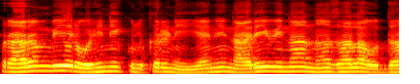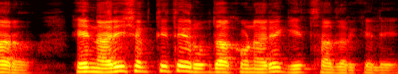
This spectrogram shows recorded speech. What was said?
प्रारंभी रोहिणी कुलकर्णी यांनी नारीविना न झाला उद्धार हे नारीशक्तीचे रूप दाखवणारे गीत सादर केले.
